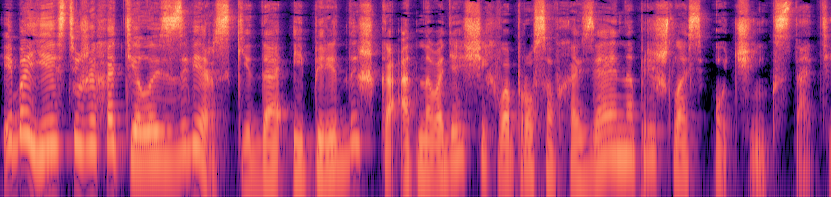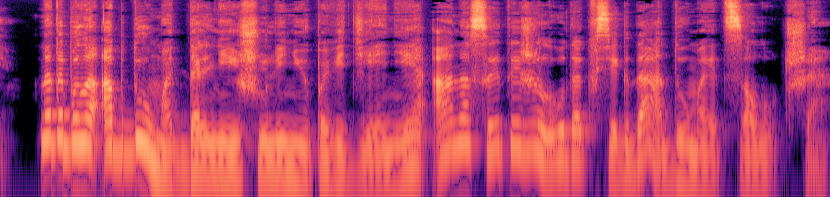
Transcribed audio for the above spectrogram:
ибо есть уже хотелось зверски, да и передышка от наводящих вопросов хозяина пришлась очень кстати. Надо было обдумать дальнейшую линию поведения, а на сытый желудок всегда думается лучше.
